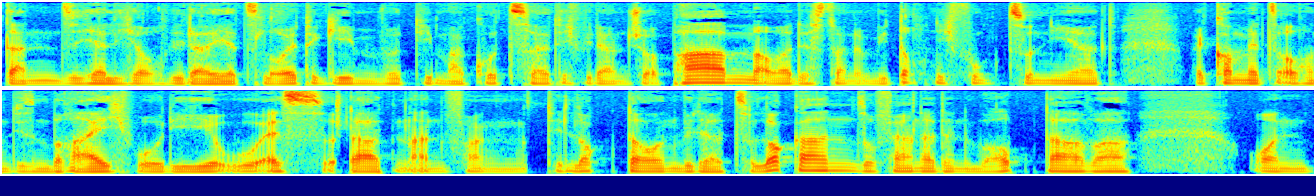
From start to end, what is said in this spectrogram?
dann sicherlich auch wieder jetzt Leute geben wird, die mal kurzzeitig wieder einen Job haben, aber das dann irgendwie doch nicht funktioniert. Wir kommen jetzt auch in diesen Bereich, wo die US-Staaten anfangen, den Lockdown wieder zu lockern, sofern er denn überhaupt da war. Und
